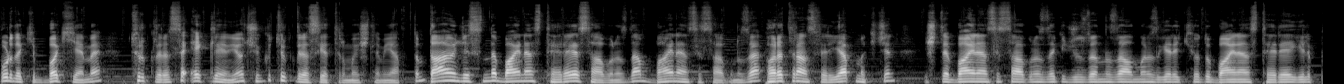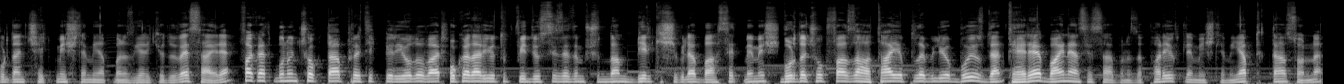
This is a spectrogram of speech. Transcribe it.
buradaki bakiyeme Türk lirası ekleniyor. Çünkü Türk lirası yatırma işlemi yaptım. Daha öncesinde Binance TR hesabınızdan Binance hesabınıza para transferi yapmak için işte Binance hesabınızdaki cüzdanınızı almanız gerekiyordu. Binance TR'ye gelip buradan çekme işlemi yapmanız gerekiyordu vesaire. Fakat bunun çok daha pratik bir yolu var. O kadar YouTube videosu izledim. Şundan bir kişi bile bahsetmemiş. Burada çok fazla hata yapılabiliyor. Bu yüzden TR Binance hesabınıza para yükleme işlemi yaptıktan sonra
